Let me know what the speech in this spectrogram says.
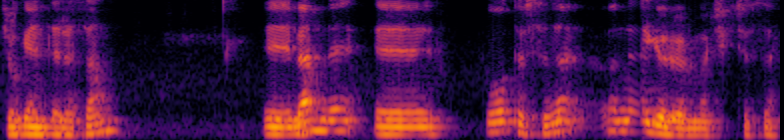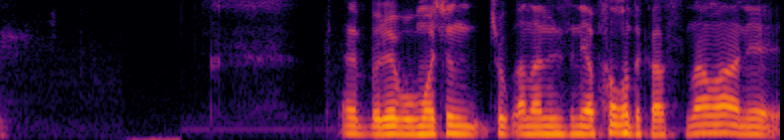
Çok enteresan. E, ben de e, Waters'ını önde görüyorum açıkçası. Evet, böyle bu maçın çok analizini yapamadık aslında ama hani e,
